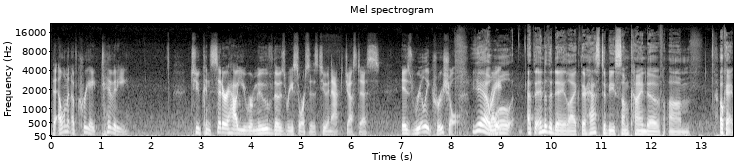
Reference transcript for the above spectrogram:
the element of creativity to consider how you remove those resources to enact justice is really crucial Yeah, right? well, at the end of the day, like there has to be some kind of um okay.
